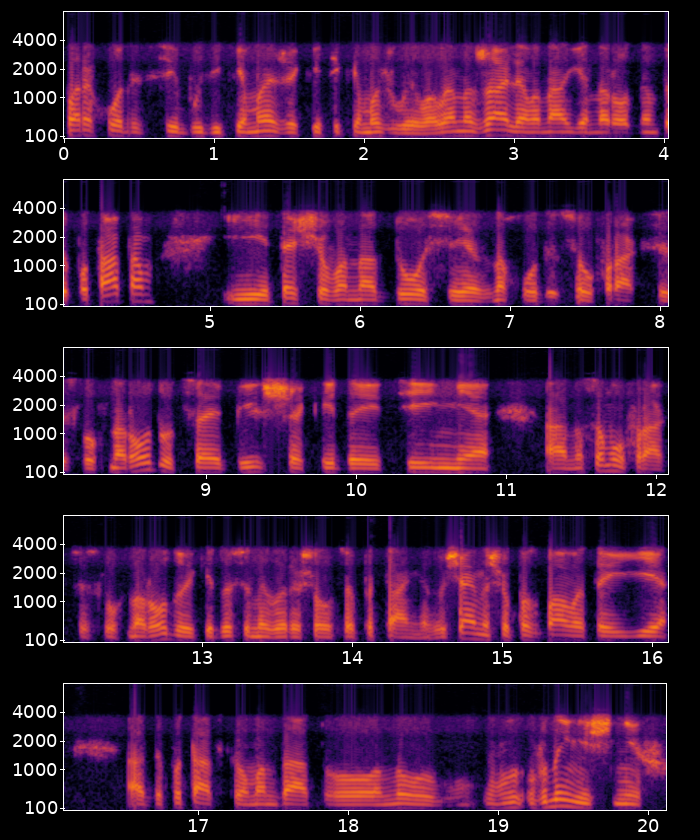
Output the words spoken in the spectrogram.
переходить всі будь-які межі, які тільки можливо. Але на жаль, вона є народним депутатом, і те, що вона досі знаходиться у фракції слуг народу, це більше кидає тіння на саму фракцію слуг народу, які досі не вирішили це питання. Звичайно, що позбавити її депутатського мандату ну в нинішніх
